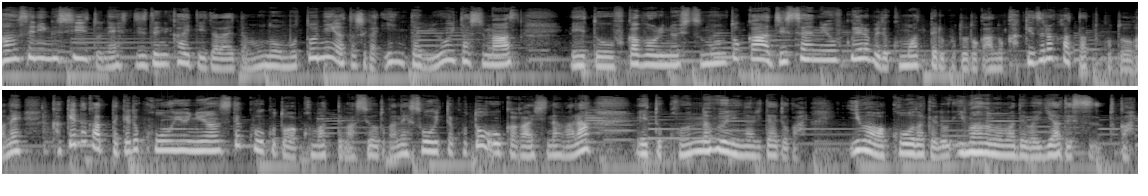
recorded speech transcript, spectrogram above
カウンセリングシートね、事前に書いていただいたものをもとに私がインタビューをいたします。えっ、ー、と、深掘りの質問とか、実際の洋服選びで困ってることとか、あの、書きづらかったってことがね、書けなかったけど、こういうニュアンスでこういうことが困ってますよとかね、そういったことをお伺いしながら、えっ、ー、と、こんな風になりたいとか、今はこうだけど、今のままでは嫌ですとか、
